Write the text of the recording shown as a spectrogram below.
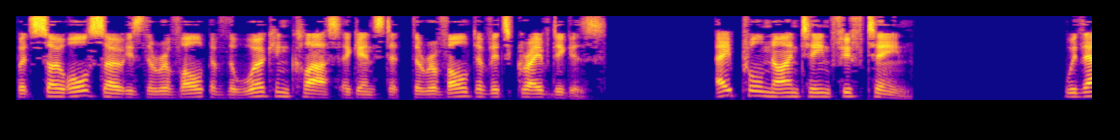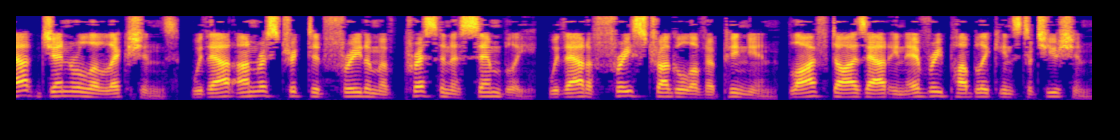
but so also is the revolt of the working class against it, the revolt of its gravediggers. April 1915 Without general elections, without unrestricted freedom of press and assembly, without a free struggle of opinion, life dies out in every public institution,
